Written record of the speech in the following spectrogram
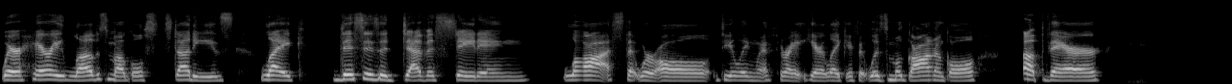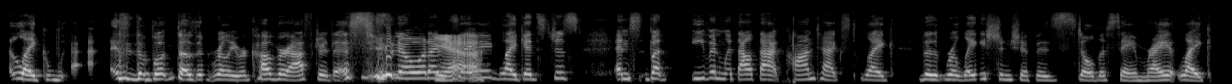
where harry loves muggle studies like this is a devastating loss that we're all dealing with right here like if it was mcgonagall up there like the book doesn't really recover after this you know what i'm Yeah. saying? Like it's just and but even without that context like the relationship is still the same right? Like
